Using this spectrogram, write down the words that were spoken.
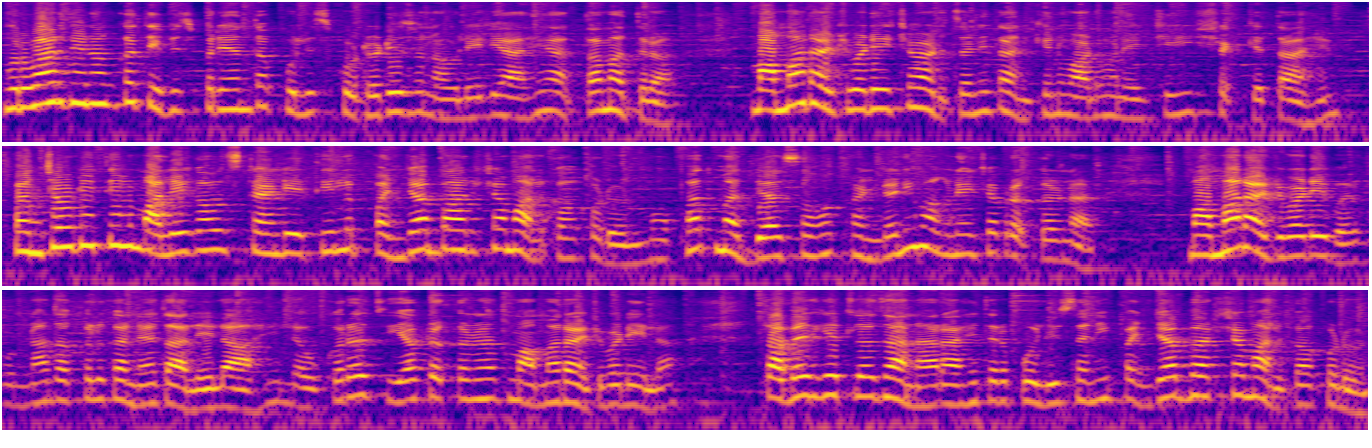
गुरुवार दिनांक तेवीस पर्यंत पोलीस कोठडी सुनावलेली आहे. आता मात्र मामा राजवाडेच्या अडचणीत आणखीन वाढ होण्याची शक्यता आहे. पंचवटीतील मालेगाव स्टँड येथील पंजाब बारच्या मालकाकडून मोफत मद्यासह खंडणी मागण्याच्या प्रकरणात मामा राजवाडेवर गुन्हा दाखल करण्यात आलेला आहे. लवकरच या प्रकरणात मामा राजवाडेला ताब्यात घेतलं जाणार आहे. तर पोलिसांनी पंजाब बारच्या मालकाकडून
